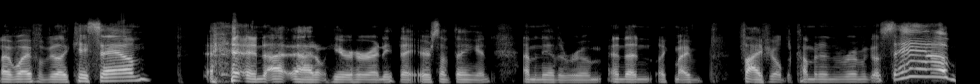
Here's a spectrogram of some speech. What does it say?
my wife will be like, "Hey, Sam," and I, I don't hear her or anything or something, and I'm in the other room, and then like my five year old will come in the room and go, "Sam."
